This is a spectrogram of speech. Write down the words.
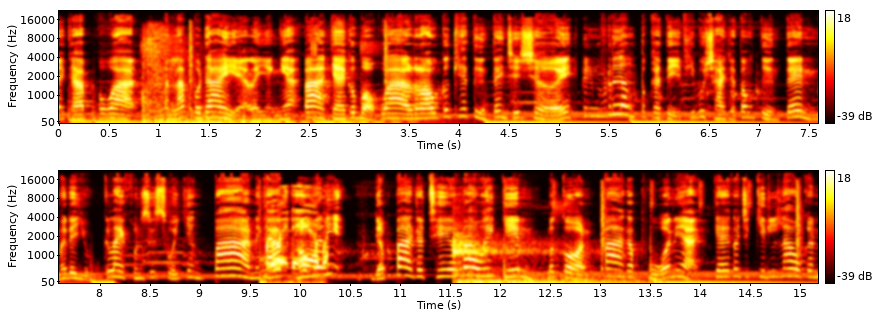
นะครับ เพราะว่ามันรับก็ได้อะไรอย่างเงี้ย ป้าแกก็บอกว่าเราก็แค่ตื่นเต้นเฉยๆ เป็นเรื่องปกติที่ผู้ชายจะต้องตื่นเต้นไม่ได้อยู่ใกล้คนสวยๆอย่างป้านะครับเอามานี่ เดี๋ยวป้าจะเทเหล้าให้กิน เมื่อก่อนป้ากับผัวเนี่ยแกก็จะกินเหล้ากัน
